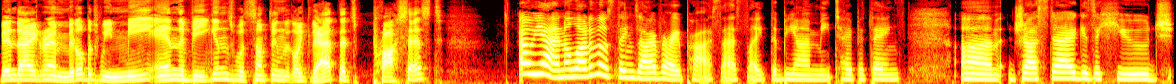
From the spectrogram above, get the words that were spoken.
Venn diagram middle between me and the vegans with something that, like that that's processed? Oh yeah, and a lot of those things are very processed, like the Beyond Meat type of things. Um, Just Egg is a huge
